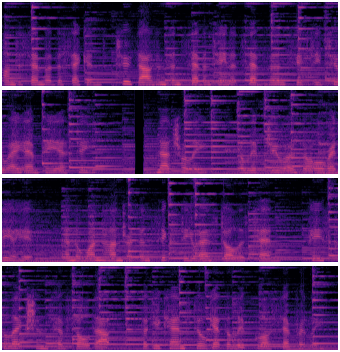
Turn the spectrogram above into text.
on December 2, 2017 at 7.52 am PST. Naturally, the lip duos are already a hit, and the 160 US dollars 10 piece collections have sold out, but you can still get the lip gloss separately.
